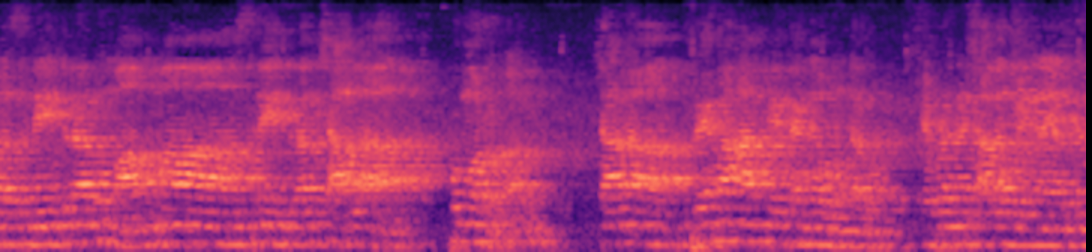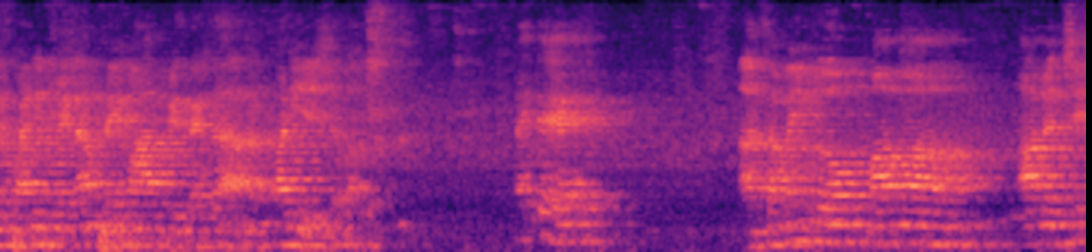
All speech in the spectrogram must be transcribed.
మా స్నేహితురాలు మా అమ్మ స్నేహితురాలు చాలా కుమ్మరురాలు చాలా ప్రేమ ప్రేమాత్మీతంగా ఉంటారు. ఎప్పుడైనా చాలా పోయినా ఎవరైనా పని పోయినా ప్రేమాత్మీతంగా పని చేసేవారు అయితే ఆ సమయంలో మా అమ్మ ఆమె వచ్చి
